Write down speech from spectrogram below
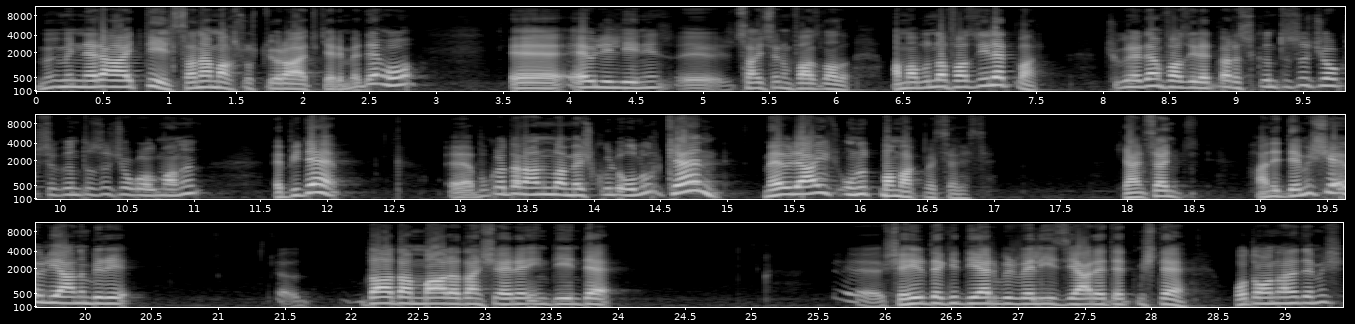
müminlere ait değil. Sana mahsus diyor ayet-i kerimede. O e, evliliğinin e, sayısının fazlalığı. Ama bunda fazilet var. Çünkü neden fazilet var? Sıkıntısı çok, sıkıntısı çok olmanın. E bir de e, bu kadar hanımla meşgul olurken Mevla'yı hiç unutmamak meselesi. Yani sen hani demiş ya evliyanın biri e, dağdan mağaradan şehre indiğinde e, şehirdeki diğer bir veliyi ziyaret etmiş de o da ona ne demiş?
